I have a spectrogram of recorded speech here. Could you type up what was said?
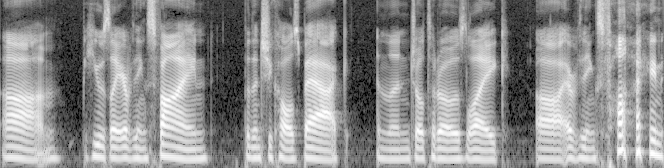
um, he was like everything's fine, but then she calls back, and then Jotaro's like uh, everything's fine,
